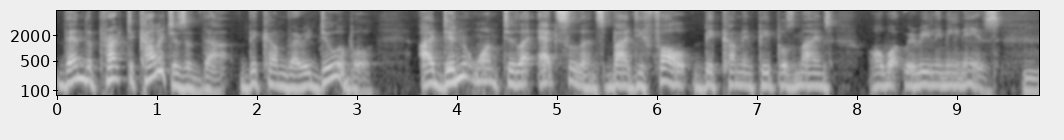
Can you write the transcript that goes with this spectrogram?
then the practicalities of that become very doable. I didn't want to let excellence by default become in people's minds or what we really mean is. Hmm.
